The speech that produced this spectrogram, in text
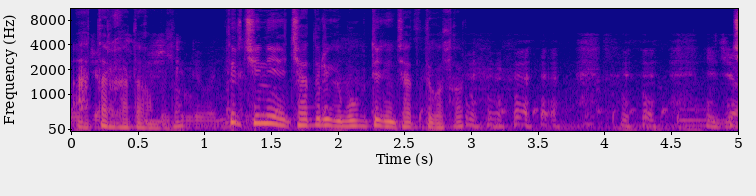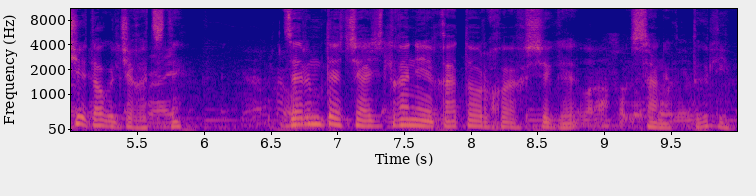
атархаад байгаа юм болов? Тэр чиний чадварыг бүгдийг нь чаддаг болохоор. Чи тоглож байгаа ч тийм. Заримдаа чи ажиллагааны гадуурх байх шиг санагддаг л юм.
